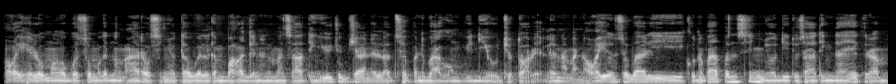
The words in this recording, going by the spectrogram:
Okay, hello mga boss. So, magandang araw sa inyo. Ta. Welcome back again na naman sa ating YouTube channel at sa panibagong video tutorial na naman. Okay yun, so bali, kung napapansin nyo dito sa ating diagram,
